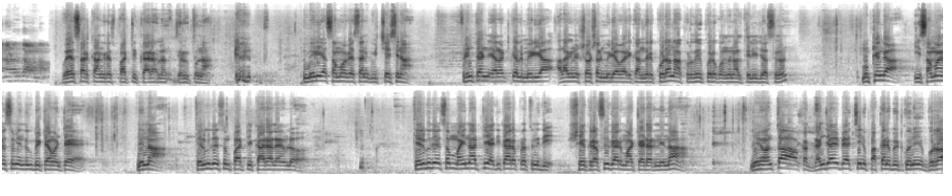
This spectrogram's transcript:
అని అడుగుతా ఉన్నాం. వైఎస్ఆర్ కాంగ్రెస్ పార్టీ కార్యాలయంలో జరుగుతున్న మీడియా సమావేశానికి విచ్చేసిన ప్రింట్ అండ్ ఎలక్ట్రికల్ మీడియా అలాగనే సోషల్ మీడియా వారికి అందరికి కూడా నా హృదయపూర్వక వందనాలు తెలియజేస్తున్నాను. ముఖ్యంగా ఈ సమావేశం ఎందుకు పెట్టామంటే నిన్న తెలుగుదేశం పార్టీ కార్యాలయంలో తెలుగుదేశం మైనార్టీ అధికార ప్రతినిధి షేక్ రఫీ గారు మాట్లాడారు. నిన్న మేమంతా ఒక గంజాయి బ్యాచ్ని పక్కన పెట్టుకొని బుర్రా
